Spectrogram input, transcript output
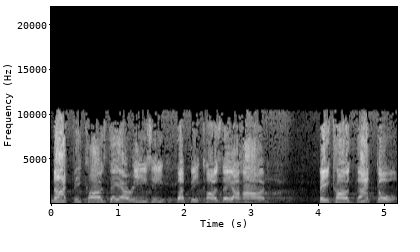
not because they are easy, but because they are hard. Because that goal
